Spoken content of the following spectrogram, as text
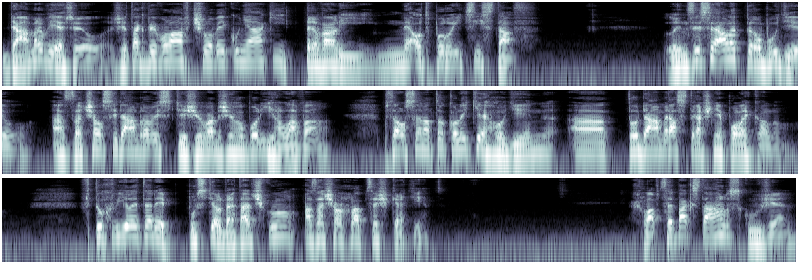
Dámr věřil, že tak vyvolá v člověku nějaký trvalý, neodporující stav. Lindsay se ale probudil a začal si Dámrovi stěžovat, že ho bolí hlava, ptal se na to, kolik je hodin a to Dámra strašně polekalo. V tu chvíli tedy pustil vrtačku a začal chlapce škrtit. Chlapce pak stáhl z kůže,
